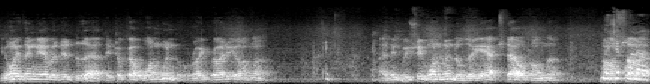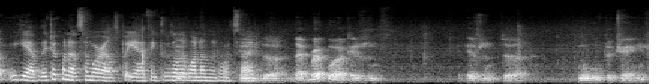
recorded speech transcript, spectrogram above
The only thing they ever did to that, they took out one window, right, Roddy, on the, I think we see one window they hatched out on the, They north took one side. out, yeah, they took one out somewhere else, but yeah, I think there was only one on the north side. And, uh, that brickwork isn't, isn't, uh, moved or changed.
